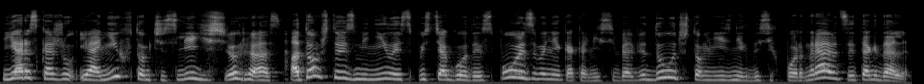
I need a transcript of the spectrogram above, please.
я расскажу и о них в том числе еще раз. О том, что изменилось спустя годы использования, как они себя ведут, что мне из них до сих пор нравится и так далее.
